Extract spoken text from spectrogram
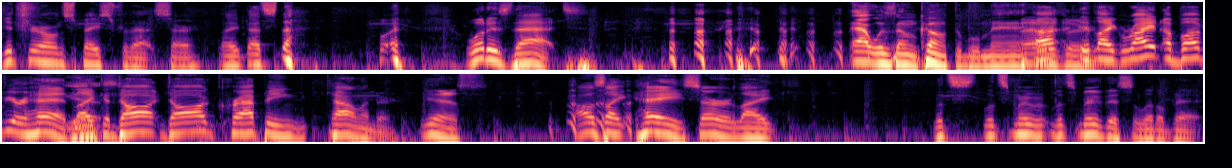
get your own space for that, sir. Like that's not what. What is that? That was uncomfortable, man. Uh, was weird. it, like right above your head, like a dog dog crapping calendar. Yes. I was like, hey, sir, like, let's let's move let's move this a little bit.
